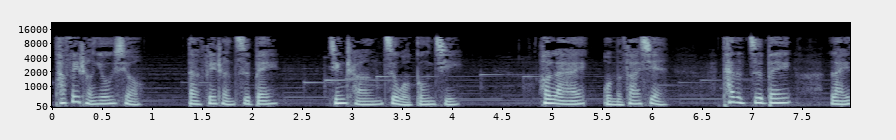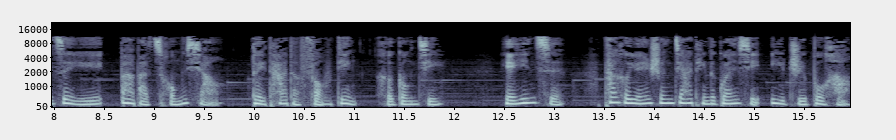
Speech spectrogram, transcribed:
她非常优秀，但非常自卑，经常自我攻击。后来我们发现，她的自卑来自于爸爸从小对他的否定和攻击，也因此。他和原生家庭的关系一直不好，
